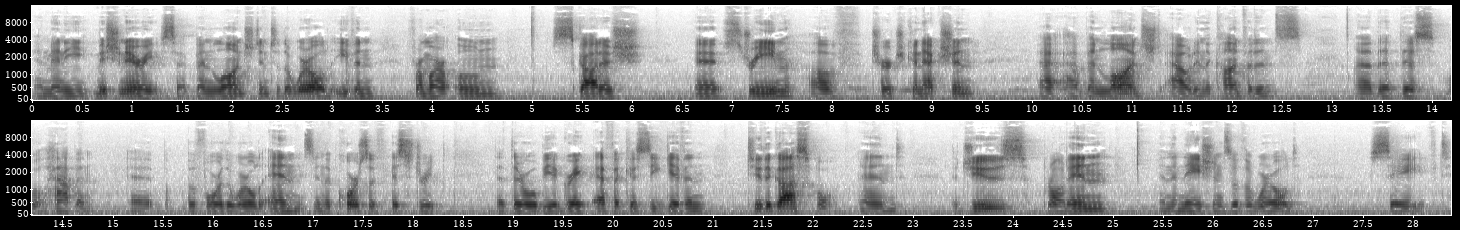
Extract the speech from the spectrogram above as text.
And many missionaries have been launched into the world, even from our own Scottish uh, stream of church connection uh, have been launched out in the confidence uh, that this will happen uh, before the world ends, in the course of history, that there will be a great efficacy given to the gospel, and the Jews brought in, and the nations of the world saved.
